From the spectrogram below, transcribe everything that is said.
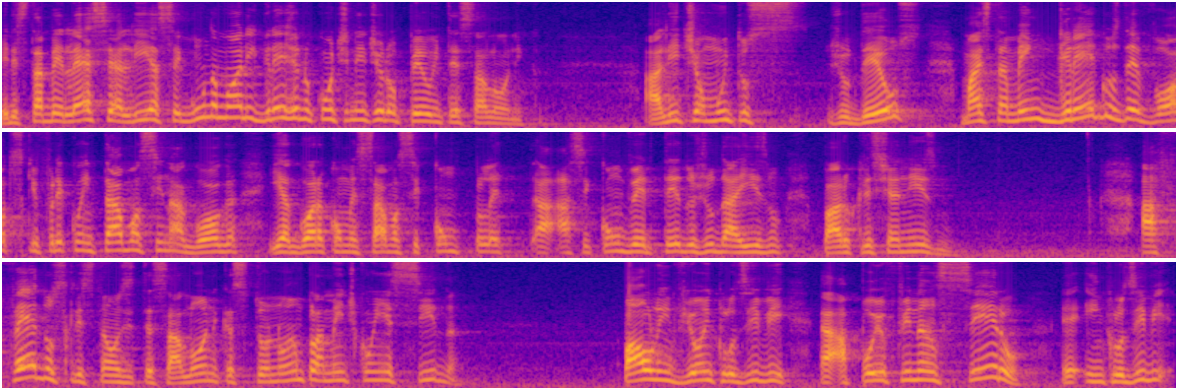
Ele estabelece ali a segunda maior igreja no continente europeu, em Tessalônica. Ali tinham muitos judeus, mas também gregos devotos que frequentavam a sinagoga e agora começavam a se, a se converter do judaísmo para o cristianismo. A fé dos cristãos de Tessalônica se tornou amplamente conhecida. Paulo enviou, inclusive, apoio financeiro, inclusive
